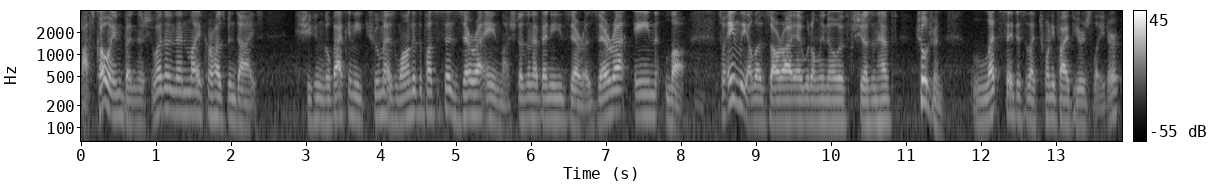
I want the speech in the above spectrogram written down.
Bas Cohen, but then she went and then like her husband dies. She can go back and eat truma as long as the pasuk says zera ein la. She doesn't have any zera. Zera ein la. So ein li ela zara. I would only know if she doesn't have children. Let's say this is like 25 years later,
